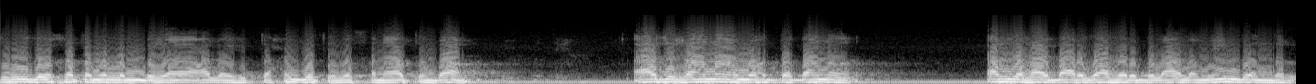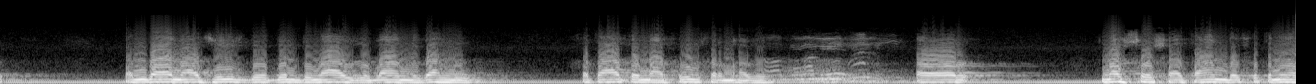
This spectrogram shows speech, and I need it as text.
درود ختم الانبیاء علیہ التحیت والثناء بعد آج رانا محدبانہ عرض ہے بارگاہ رب العالمین دے اندر، بندہ ناچیز دے دل دماغ زبان نگاہ خطا تو محفوظ فرماوے۔ اور نفس و شیطان دے فتنے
